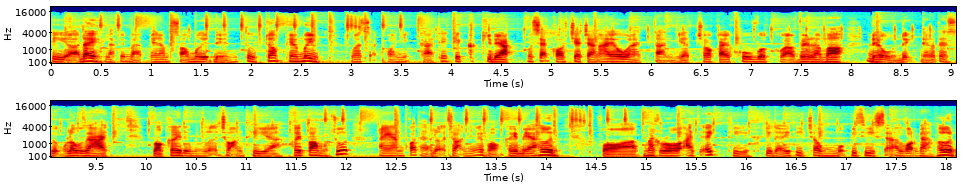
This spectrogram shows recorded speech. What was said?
Thì ở đây là phiên bản B560 đến từ Top Gaming ta sẽ có những cái thiết kế cực kỳ đẹp. Nó sẽ có che chắn IO này, tản nhiệt cho cái khu vực và VRM đều ổn định để có thể sử dụng lâu dài. Vỏ cây được mình lựa chọn thì à, hơi to một chút, anh em có thể lựa chọn những cái vỏ cây bé hơn. Vỏ micro ITX thì khi đấy thì trong bộ PC sẽ là gọn gàng hơn.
